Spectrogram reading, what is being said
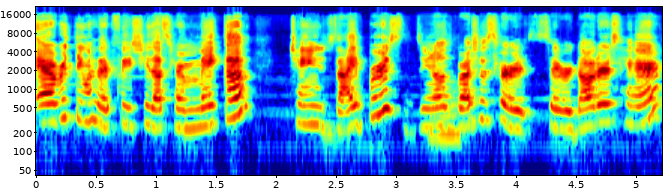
everything with her feet. She does her makeup, change diapers, you know, mm-hmm. brushes her her daughter's hair,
